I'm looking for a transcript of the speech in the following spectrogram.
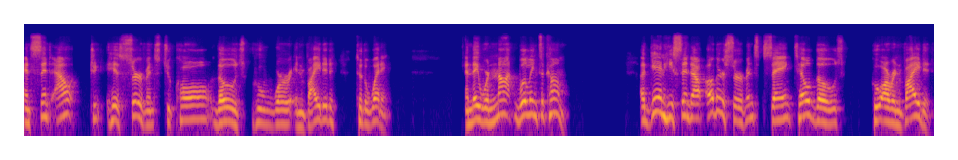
and sent out to his servants to call those who were invited to the wedding. And they were not willing to come. Again, he sent out other servants, saying, Tell those who are invited,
